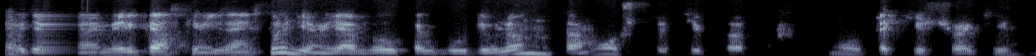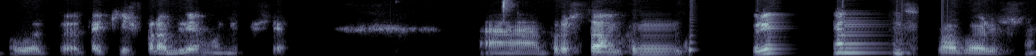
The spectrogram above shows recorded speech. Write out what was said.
этим американским дизайн-студиям, я был как бы удивлен тому, что, типа, ну, такие же чуваки, вот, такие же проблемы у них всех. А, просто там конкуренция побольше,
